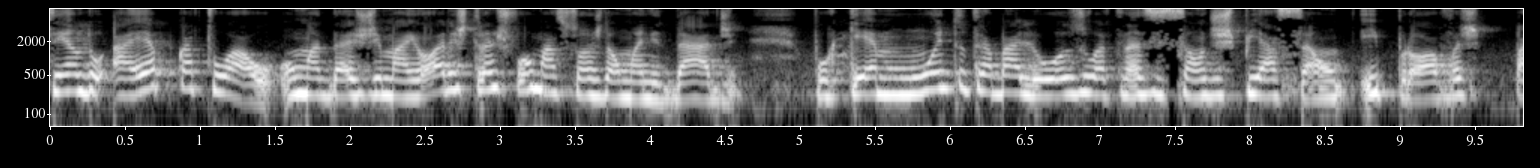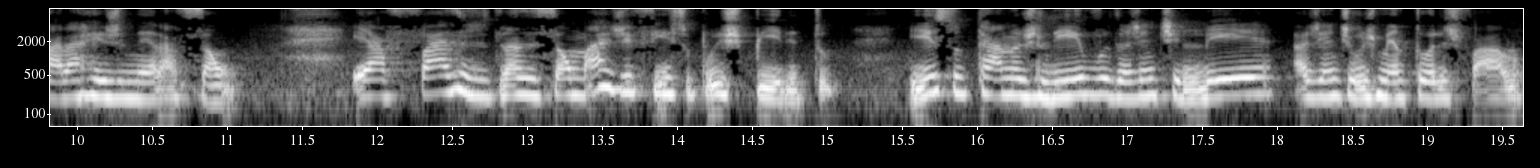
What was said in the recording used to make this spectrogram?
Sendo a época atual uma das de maiores transformações da humanidade, porque é muito trabalhoso a transição de expiação e provas para a regeneração. É a fase de transição mais difícil para o espírito isso está nos livros, a gente lê, a gente, os mentores falam,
